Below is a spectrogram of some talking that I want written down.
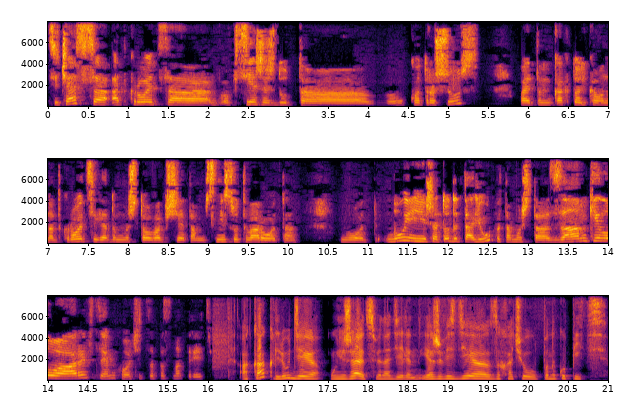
Сейчас откроется, все же ждут э, Котрошус, поэтому как только он откроется, я думаю, что вообще там снесут ворота. Вот. Ну и Шато де Талю, потому что замки Луары всем хочется посмотреть. А как люди уезжают с виноделин? Я же везде захочу понакупить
